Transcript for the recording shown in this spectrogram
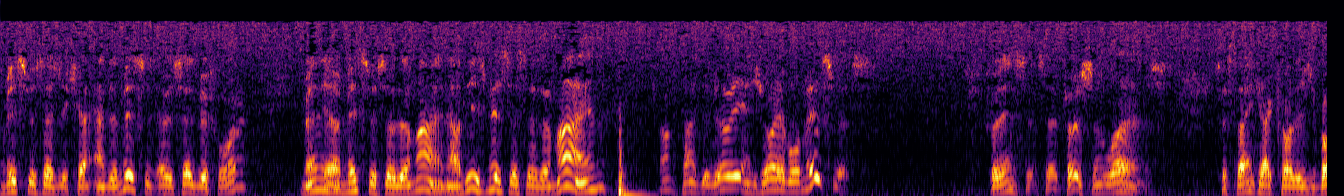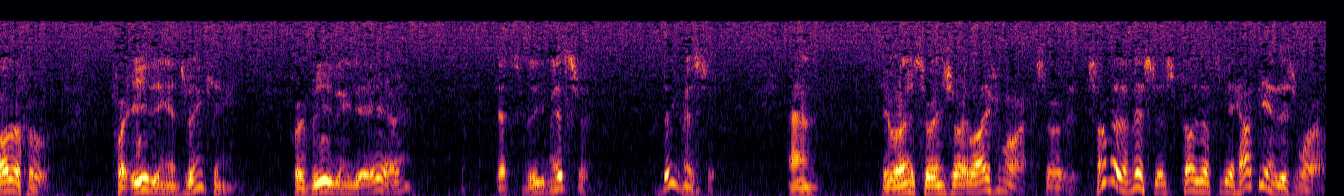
mitzvahs as you can. And the mitzvahs, as I said before, many are mitzvahs of the mind. Now these mitzvahs of the mind, sometimes are very enjoyable mitzvahs. For instance, a person learns to thank HaKadosh Baruch Hu for eating and drinking, for breathing the air. That's a big mitzvah big mitzvah. And he learns to enjoy life more. So some of the mitzvahs cause us to be happy in this world.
